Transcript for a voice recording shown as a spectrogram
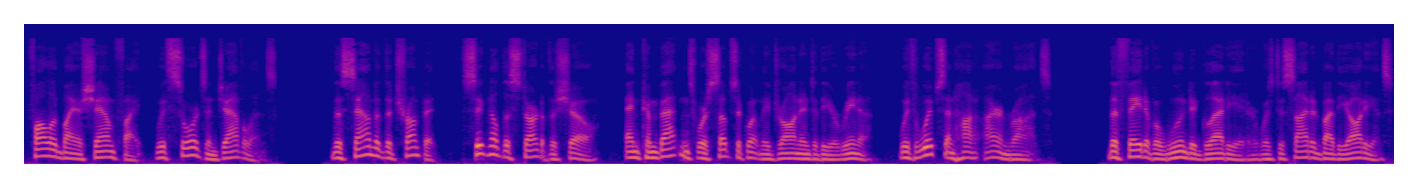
followed by a sham fight, with swords and javelins. The sound of the trumpet signaled the start of the show, and combatants were subsequently drawn into the arena, with whips and hot iron rods. The fate of a wounded gladiator was decided by the audience,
